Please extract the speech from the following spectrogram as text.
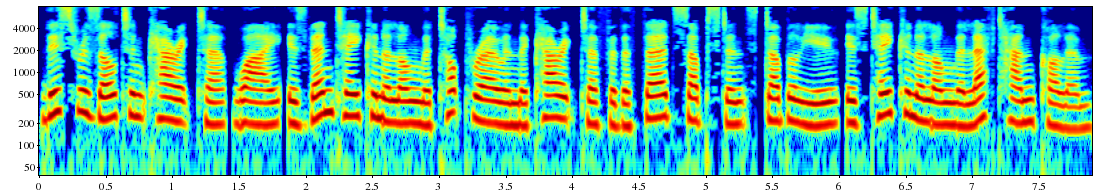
This resultant character y is then taken along the top row and the character for the third substance w is taken along the left-hand column.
